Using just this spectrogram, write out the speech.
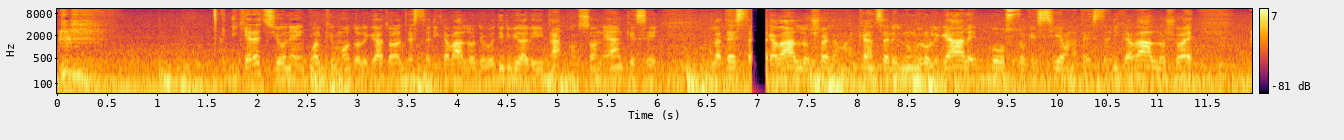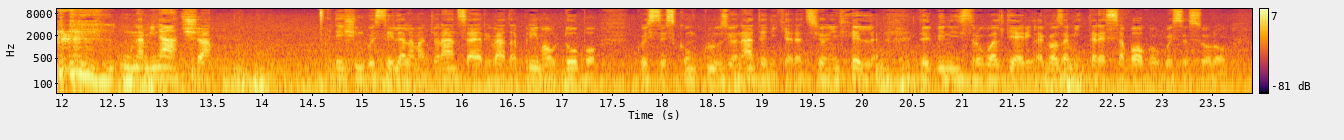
dichiarazione è in qualche modo legata alla testa di cavallo, devo dirvi la verità, non so neanche se la testa di cavallo, cioè la mancanza del numero legale, posto che sia una testa di cavallo, cioè una minaccia dei 5 Stelle alla maggioranza è arrivata prima o dopo queste sconclusionate dichiarazioni del, del ministro Gualtieri. La cosa mi interessa poco, questo è solo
